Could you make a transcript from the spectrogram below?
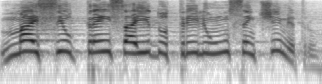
Mas se o trem sair do trilho um centímetro,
